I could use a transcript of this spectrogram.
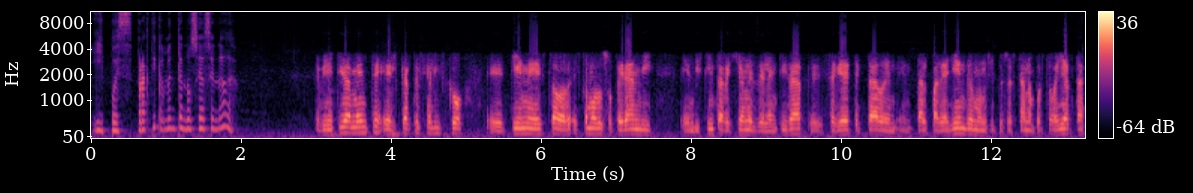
y pues prácticamente no se hace nada. Definitivamente el cártel Jalisco eh, tiene esto, este modus operandi en distintas regiones de la entidad. Eh, se había detectado en, en, Talpa de Allende, un municipio cercano a Puerto Vallarta,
